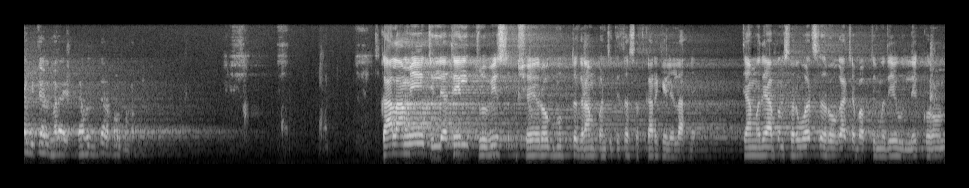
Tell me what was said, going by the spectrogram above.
विचार झाला त्याबद्दल आपण बोला काल आम्ही जिल्ह्यातील चोवीस क्षयरोगमुक्त ग्रामपंचायतीचा सत्कार केलेला आहे. त्यामध्ये आपण सर्वच रोगाच्या बाबतीमध्ये उल्लेख करून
